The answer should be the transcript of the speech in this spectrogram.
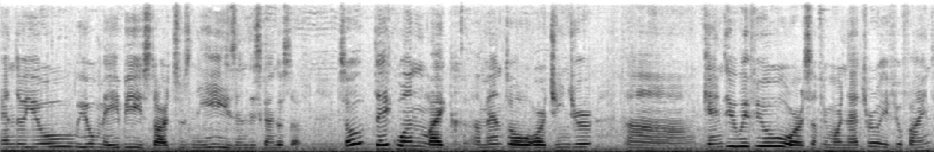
and you you maybe start to sneeze and this kind of stuff so take one like a menthol or ginger uh, candy with you or something more natural if you find.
